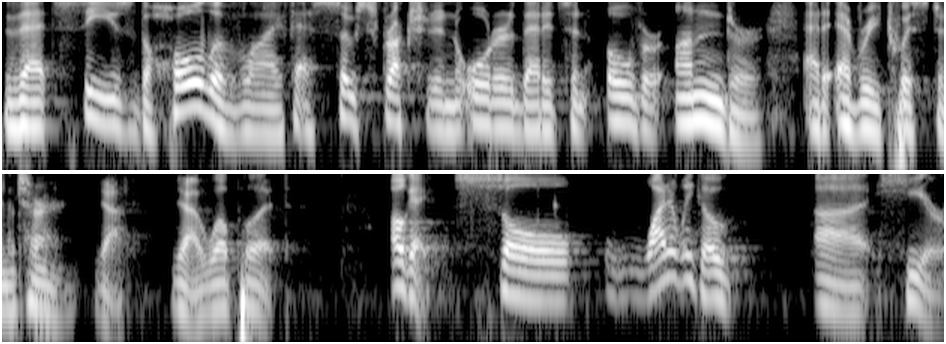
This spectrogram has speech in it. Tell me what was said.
that sees the whole of life as so structured in order that it's an over under at every twist and That's turn. Right. Yeah, yeah, well put. Okay, so why don't we go uh, here?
